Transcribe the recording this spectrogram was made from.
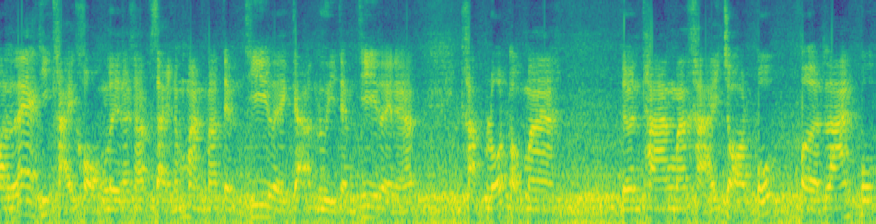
วันแรกที่ขายของเลยนะครับ ใส่น้ำมันมาเต็มที่เลยกะลุยเต็มที่เลยนะครับ ขับรถออกมา เดินทางมาขายจอดปุ๊บเปิดร้านปุ๊บ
